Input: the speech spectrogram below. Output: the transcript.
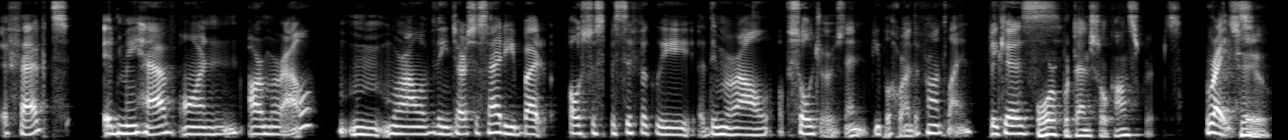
effect it may have on our morale, morale of the entire society, but also specifically the morale of soldiers and people who are on the front line. Because or potential conscripts, right? Too.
